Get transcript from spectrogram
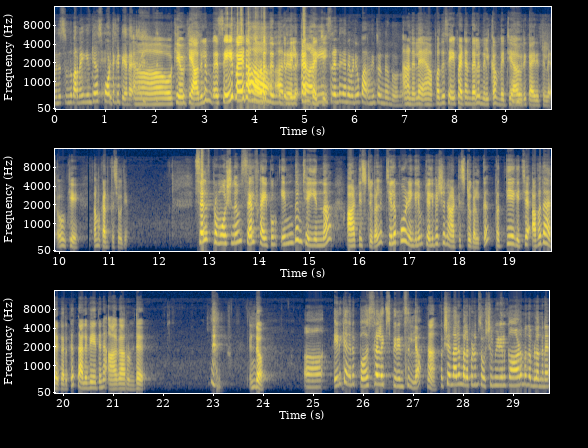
മിനിസ്റ്റർ എന്ന് പറഞ്ഞെങ്കിൽ എനിക്ക് ആ സ്പോട്ട് കിട്ടിയാണ് ഓക്കെ ഓക്കെ അതിലും സേഫ് ആയിട്ട് നിൽക്കാൻ പറ്റി. ഇൻസിഡന്റ് ഞാൻ എവിടെയോ പറഞ്ഞിട്ടുണ്ടെന്ന് തോന്നുന്നു. ആണല്ലേ? അപ്പൊ അത് സേഫ് ആയിട്ട് എന്തായാലും നിൽക്കാൻ പറ്റി ആ ഒരു കാര്യത്തിൽ. ഓക്കെ നമുക്ക് അടുത്ത ചോദ്യം. സെൽഫ് പ്രൊമോഷനും സെൽഫ് ഹൈപ്പും എന്തും ചെയ്യുന്ന ആർട്ടിസ്റ്റുകൾ ചിലപ്പോഴെങ്കിലും ടെലിവിഷൻ ആർട്ടിസ്റ്റുകൾക്ക് പ്രത്യേകിച്ച് അവതാരകർക്ക് തലവേദന ആകാറുണ്ട്. ഉണ്ടോ? എനിക്ക് അങ്ങനെ പേഴ്സണൽ എക്സ്പീരിയൻസ് ഇല്ല. പക്ഷെ എന്നാലും പലപ്പോഴും സോഷ്യൽ മീഡിയയിൽ കാണുമ്പോൾ നമ്മൾ അങ്ങനെ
